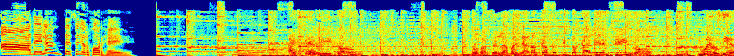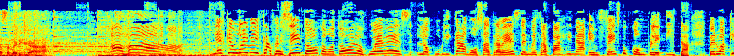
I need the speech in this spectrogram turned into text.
Adelante, señor Jorge. Ay, qué rico. Tomas en la mañana un cafecito calientico. Buenos días, América. Y es que vuelve el cafecito, como todos los jueves, lo publicamos a través de nuestra página en Facebook completita. Pero aquí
